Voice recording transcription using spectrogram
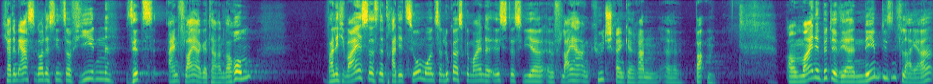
Ich hatte im ersten Gottesdienst auf jeden Sitz einen Flyer getan. Warum? Weil ich weiß, dass eine Tradition bei uns in Lukas-Gemeinde ist, dass wir äh, Flyer an Kühlschränke ran äh. Aber meine Bitte wäre, nehmt diesen Flyer,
